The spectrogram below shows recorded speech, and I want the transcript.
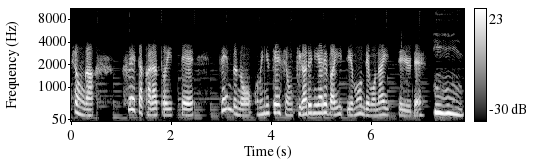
ーションが増えたからといって全部のコミュニケーションを気軽にやればいいっていうもんでもないっていうね。うんうん、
